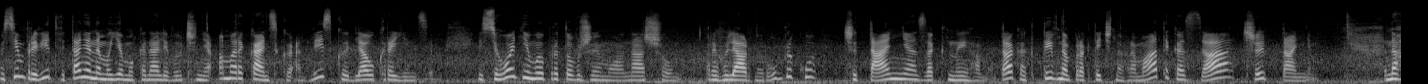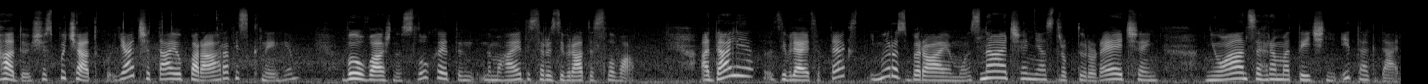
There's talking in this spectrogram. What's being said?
Усім привіт! Вітання на моєму каналі вивчення американської англійської для українців. І сьогодні ми продовжуємо нашу регулярну рубрику читання за книгами. Так, активна практична граматика за читанням. Нагадую, що спочатку я читаю параграф із книги, ви уважно слухаєте, намагаєтеся розібрати слова. А далі з'являється текст, і ми розбираємо значення, структуру речень, нюанси граматичні і так далі.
